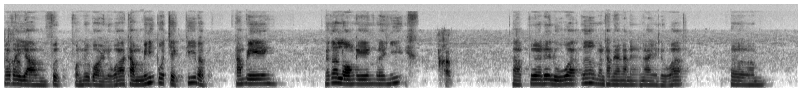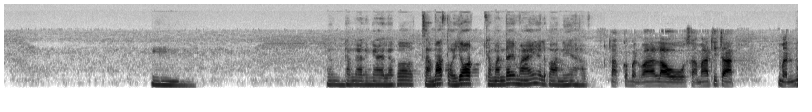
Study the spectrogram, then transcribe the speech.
ก็พยายามฝึกฝนบ่อยๆ หรือว่าทำ mini project ที่แบบทำเอง แล้วก็ลองเองอะไรงี้ครับ ครับ เพื่อได้รู้ว่า เออ มันทำงานยังไง หรือว่า เอ่ออืม มันทำงานยังไง แล้วก็สามารถต่อยอดกับมันได้ไหมอะไรประมาณนี้อะครับ ครับ ก็เหมือนว่าเราสามารถที่จะเหมือนอื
